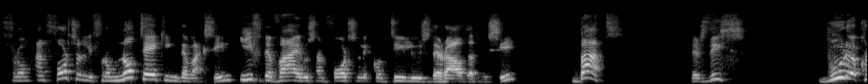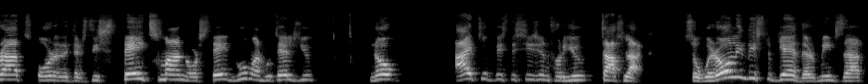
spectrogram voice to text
from, unfortunately, from not taking the vaccine if the virus, unfortunately, continues the route that we see. But there's this bureaucrat or there's this statesman or stateswoman who tells you, no, I took this decision for you, tough luck. So we're all in this together means that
